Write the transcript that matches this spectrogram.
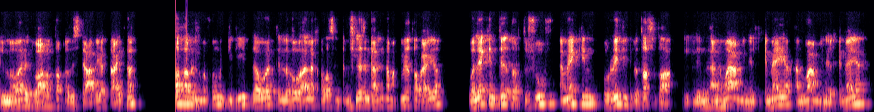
الموارد وعلى الطاقة الاستيعابية بتاعتها. ظهر المفهوم الجديد دوت اللي هو قال لك خلاص أنت مش لازم تعلنها محمية طبيعية ولكن تقدر تشوف أماكن already بتخضع لأنواع من الحماية أنواع من الحماية.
